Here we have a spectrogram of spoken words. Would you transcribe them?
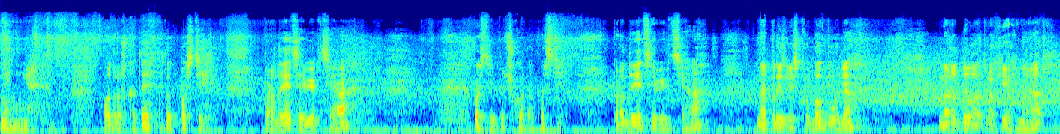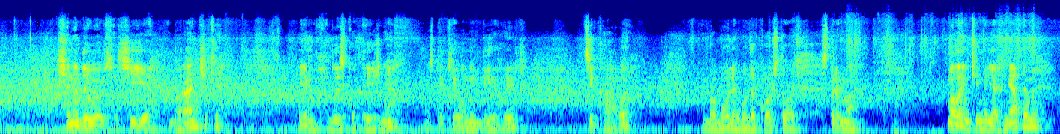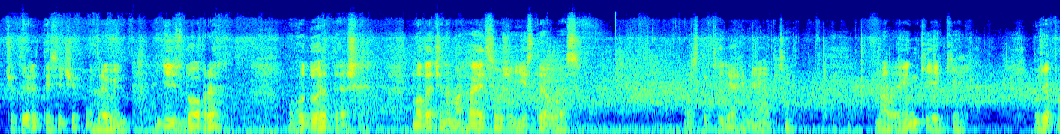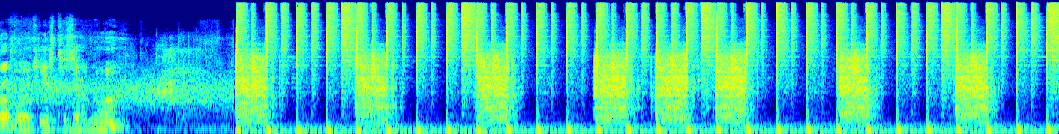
Ні-ні-ні. Подружка, ти тут постій. Продається вівця. Постій, тут шкода, постій. Продається вівця на прізвисько бабуля. Народила трьох ягнят. Ще не дивився, чи є баранчики. Їм близько тижня. Ось такі вони бігають. Цікаві. Бабуля буде коштувати з трьома маленькими ягнятами 4 тисячі гривень. Їсть добре, годує теж. Малеча намагається вже їсти овес. Ось такі ягнятки. Маленькі, які вже пробують їсти зерно.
